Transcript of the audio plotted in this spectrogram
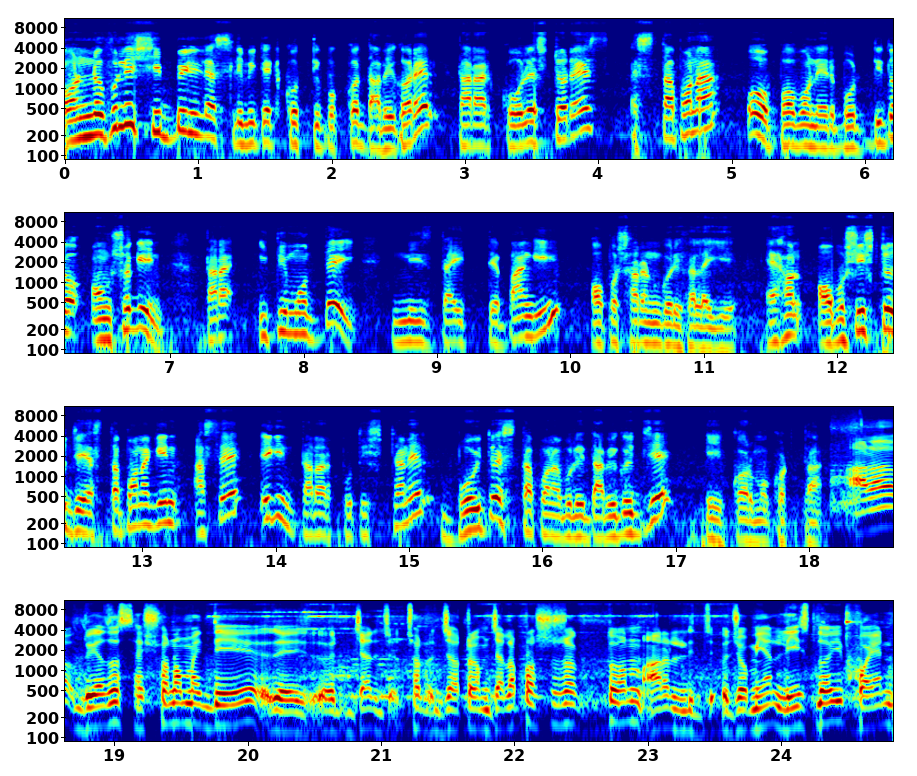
কর্ণফুলী শিপ বিল্ডার্স লিমিটেড কর্তৃপক্ষ দাবি করে তারার কোল্ড স্টোরেজ স্থাপনা ও ভবনের বর্ধিত অংশগিন তারা ইতিমধ্যেই নিজ দায়িত্বে ভাঙি অপসারণ করে ফেলাইয়ে। এখন অবশিষ্ট যে স্থাপনাগিন আছে, এগিন তারার প্রতিষ্ঠানের বৈধ স্থাপনা বলে দাবি করছে এই কর্মকর্তা। আর দুই হাজার ছয় সনের মধ্যে চট্টগ্রাম জেলা প্রশাসন আর জমিয়ান লিজ লই পয়েন্ট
